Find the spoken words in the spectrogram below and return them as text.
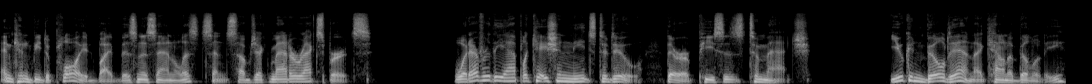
and can be deployed by business analysts and subject matter experts. Whatever the application needs to do, there are pieces to match. You can build in accountability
